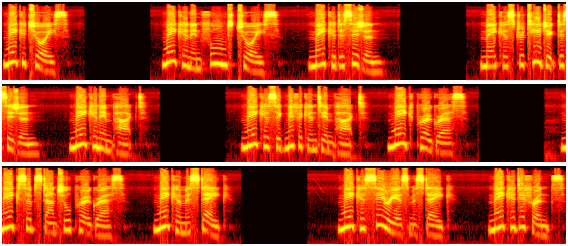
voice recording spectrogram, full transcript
Make a choice. Make an informed choice. Make a decision. Make a strategic decision. Make an impact. Make a significant impact. Make progress. Make substantial progress. Make a mistake. Make a serious mistake. Make a difference.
